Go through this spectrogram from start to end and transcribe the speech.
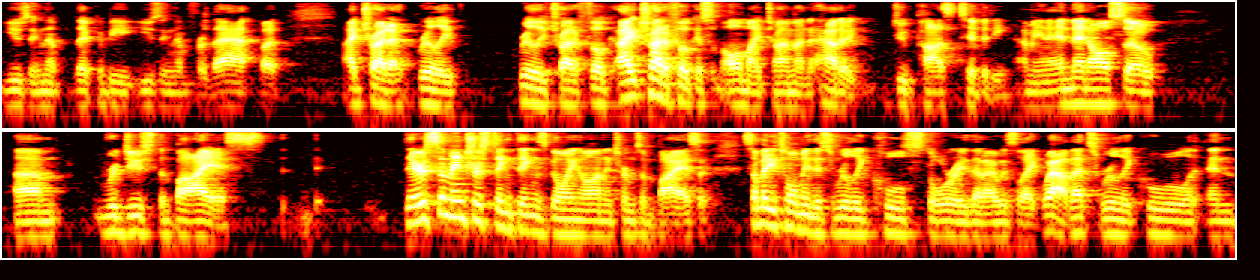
using them. They could be using them for that. But I try to really, really try to focus. I try to focus all my time on how to do positivity. I mean, and then also um, reduce the bias. There's some interesting things going on in terms of bias. Somebody told me this really cool story that I was like, wow, that's really cool. And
